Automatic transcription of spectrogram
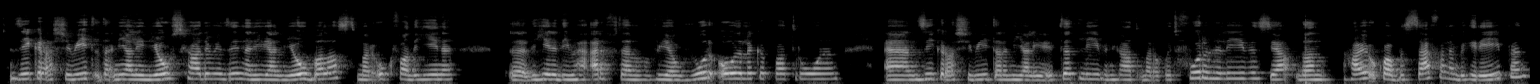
Zeker als je weet dat het niet alleen jouw schaduwen zijn en niet alleen jouw ballast, maar ook van degene, uh, degene die we geërfd hebben via voorouderlijke patronen, en zeker als je weet dat het niet alleen uit dit leven gaat, maar ook uit vorige levens, ja, dan ga je ook wel beseffen en begrijpen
